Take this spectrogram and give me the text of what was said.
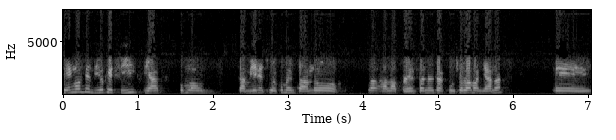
Tengo entendido que sí, ya como también estuve comentando a la prensa en el transcurso de la mañana, eh,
